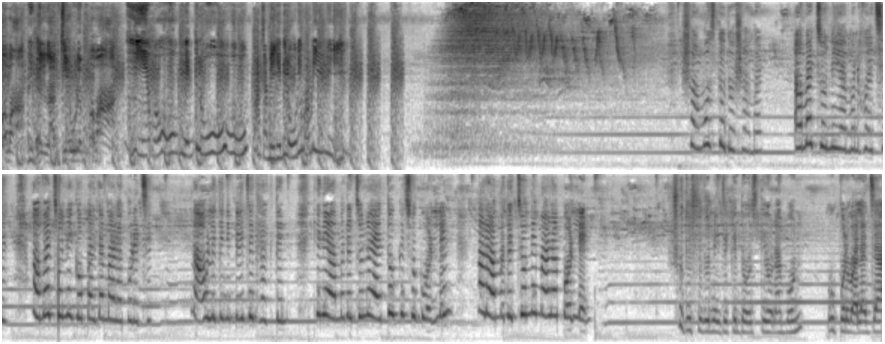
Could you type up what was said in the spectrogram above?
বাবা লাগছে উড়ে বাবা। ও মেরে দিল ভেঙে দিল ওরে বাবরি সমস্ত দোষ আমার। আমার জন্যই এমন হয়েছে। আমার জন্যই গোপালটা মারা পড়েছে। না হলে তিনি বেঁচে থাকতেন। শুধু নিজেকে দোষ দিও না বোন। উপরওয়ালা যা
